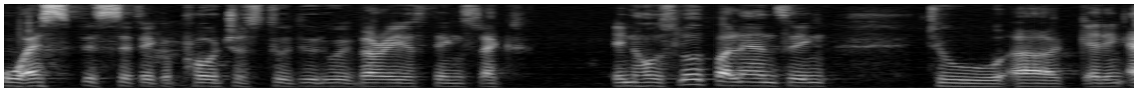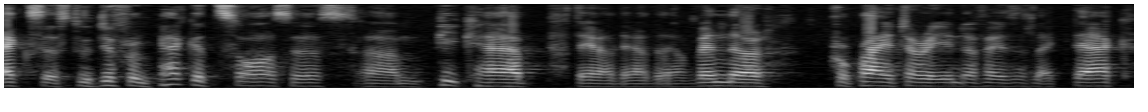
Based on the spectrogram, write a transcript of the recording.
OS-specific approaches to, do various things like in-house load balancing, to uh, getting access to different packet sources, um, PCAP, there, there, there are vendor proprietary interfaces like DAG.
